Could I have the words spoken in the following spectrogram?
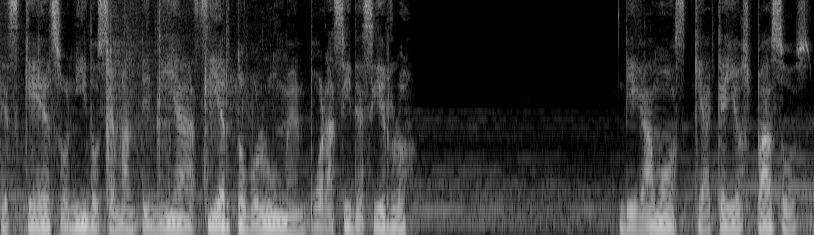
es que el sonido se mantenía a cierto volumen, por así decirlo. Digamos que aquellos pasos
